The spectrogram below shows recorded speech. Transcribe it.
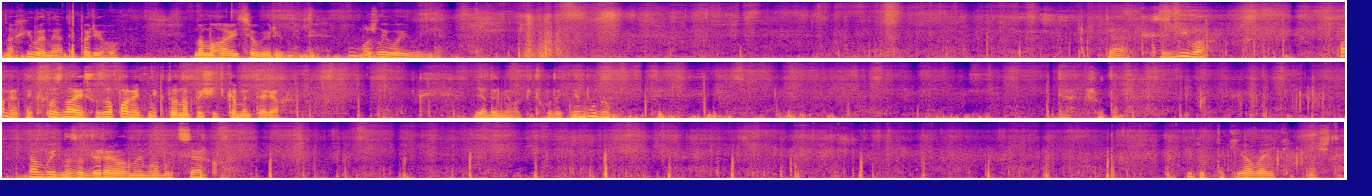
нахилене, а тепер його намагаються вирівняти. Можливо і вийде. Так, зліва пам'ятник. Хто знає, що за пам'ятник, то напишіть в коментарях. Я до нього підходити не буду. Так, що там? Там видно за деревами, мабуть, церква. І тут такі алейки, бачите.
